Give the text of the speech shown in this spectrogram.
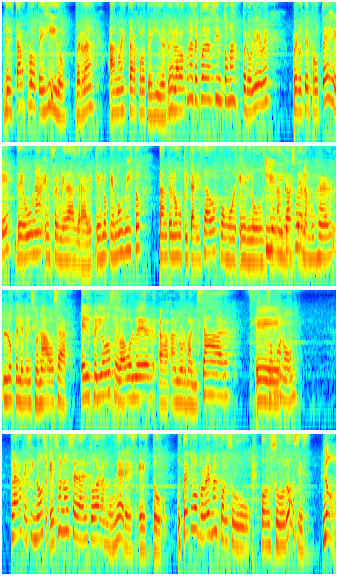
de estar protegido, ¿verdad? A no estar protegido. Entonces la vacuna te puede dar síntomas, pero leve, pero te protege de una enfermedad grave, que es lo que hemos visto tanto en los hospitalizados como en los... Y en, en el caso de la mujer, lo que le mencionaba, o sea, el periodo se va a volver a, a normalizar. Eh... ¿Cómo no? Claro que sí, no, eso no se da en todas las mujeres. Esto, ¿Usted tuvo problemas con su, con su dosis? No,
